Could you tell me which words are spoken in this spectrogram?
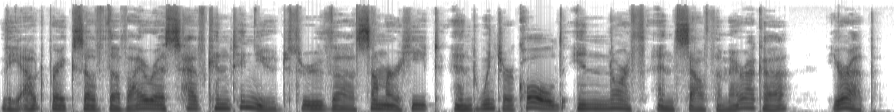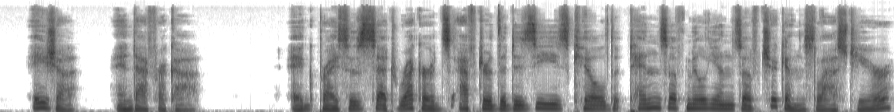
The outbreaks of the virus have continued through the summer heat and winter cold in North and South America, Europe, Asia, and Africa. Egg prices set records after the disease killed tens of millions of chickens last year.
